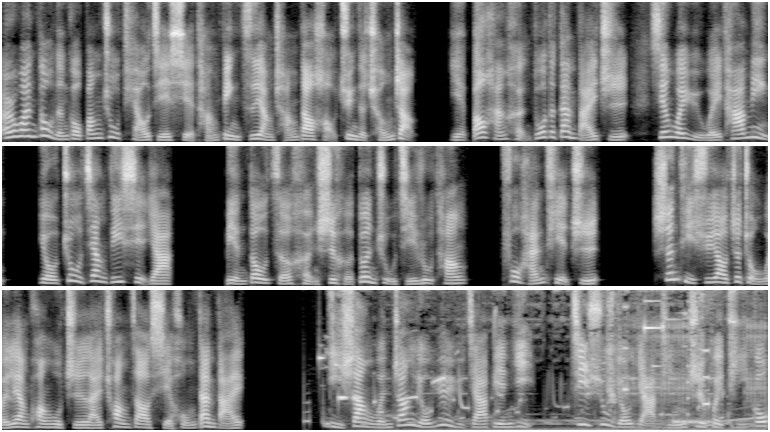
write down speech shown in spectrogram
而豌豆能够帮助调节血糖并滋养肠道好菌的成长。也包含很多的蛋白质、纤维与维他命，有助降低血压。扁豆则很适合炖煮及入汤，富含铁质，身体需要这种微量矿物质来创造血红蛋白。以上文章由粤语加编译，技术由雅婷智慧提供。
